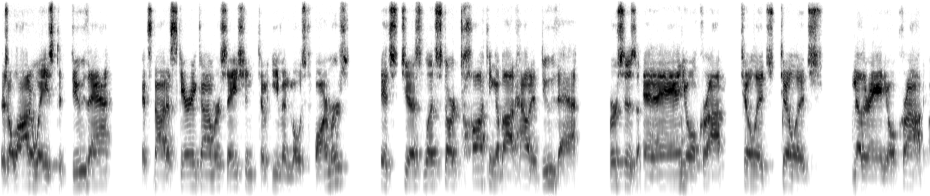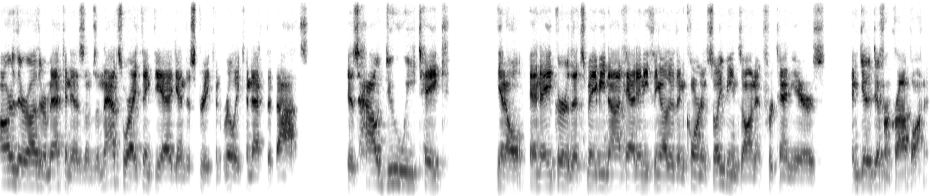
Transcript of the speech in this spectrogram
There's a lot of ways to do that. It's not a scary conversation to even most farmers. It's just let's start talking about how to do that versus an annual crop tillage, tillage, another annual crop. Are there other mechanisms? And that's where I think the ag industry can really connect the dots is how do we take you know an acre that's maybe not had anything other than corn and soybeans on it for 10 years and get a different crop on it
